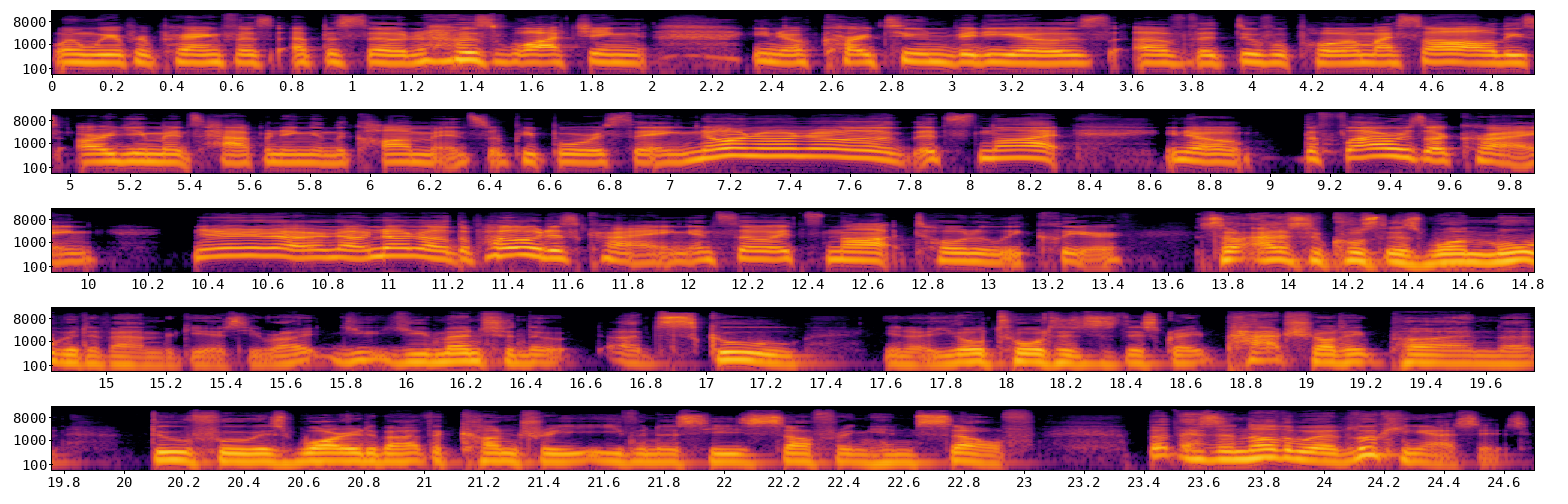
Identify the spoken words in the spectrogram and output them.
when we were preparing for this episode, and I was watching you know cartoon videos of the Du Fu poem. I saw all these arguments happening in the comments, where people were saying, no, no, no, it's not. You know know, the flowers are crying. No, no, no, no, no, no, the poet is crying. And so it's not totally clear. So, Alice, of course, there's one more bit of ambiguity, right? You, you mentioned that at school, you know, you're taught it as this great patriotic poem that Du Fu is worried about the country even as he's suffering himself. But there's another way of looking at it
